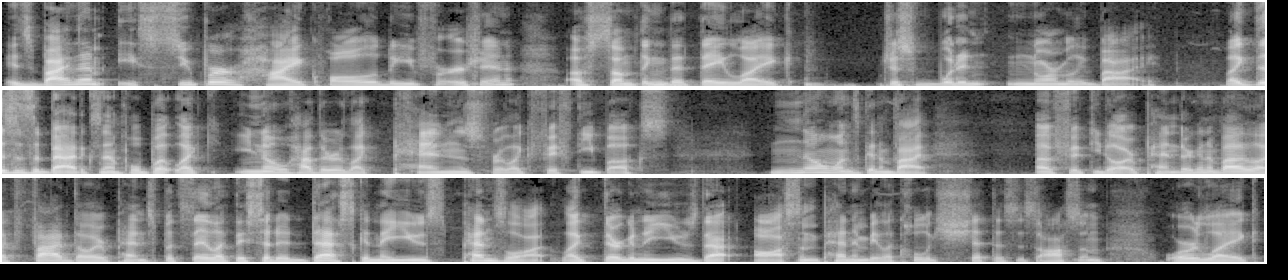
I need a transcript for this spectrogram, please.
Is buy them a super high quality version of something that they like just wouldn't normally buy. Like this is a bad example, but like you know how they're like pens for like fifty bucks. No one's gonna buy a fifty dollar pen. They're gonna buy like five dollar pens, but say like they sit at a desk and they use pens a lot. Like they're gonna use that awesome pen and be like, holy shit, this is awesome. Or like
